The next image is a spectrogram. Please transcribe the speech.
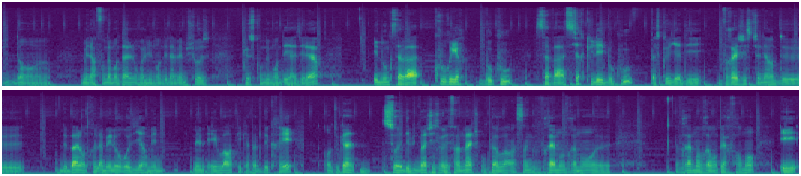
de manière fondamentale, on va lui demander la même chose que ce qu'on demandait à Zeller. Et donc ça va courir beaucoup, ça va circuler beaucoup parce qu'il y a des vrais gestionnaires de, de balles entre Lamelo, Rosier, même, même Hayward qui est capable de créer. En tout cas, sur les débuts de match et sur les fins de match, on peut avoir un 5 vraiment, vraiment, euh, vraiment, vraiment performant. Et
